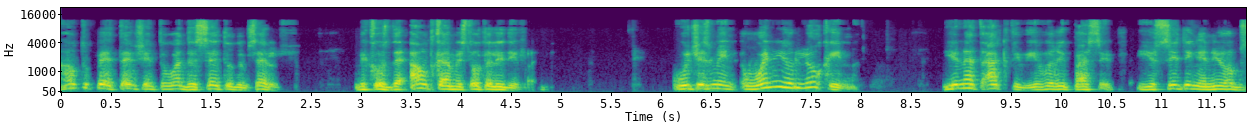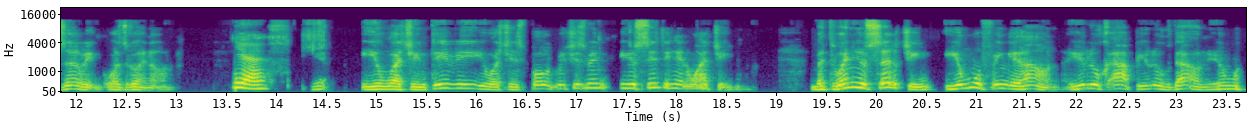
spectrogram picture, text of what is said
how to pay attention to what they say to themselves because the outcome is totally different. Which is mean when you're looking, you're not active, you're very passive. You're sitting and you're observing what's going on. Yes. Yeah. You're watching TV, you're watching sport, which is when you're sitting and watching. But when you're searching, you're moving around. You look up, you look down, you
